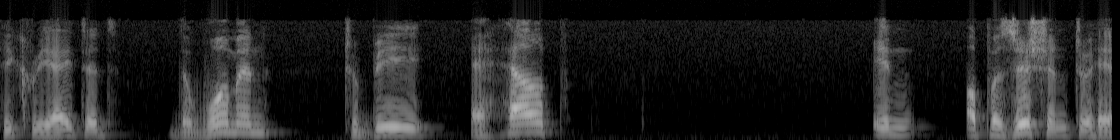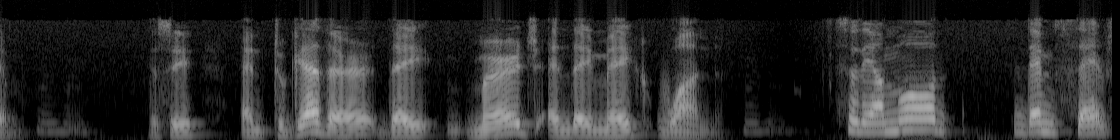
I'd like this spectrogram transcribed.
he created the woman to be a help in opposition to him. Mm-hmm. You see? And together they merge and they make one. Mm-hmm. So they are more themselves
